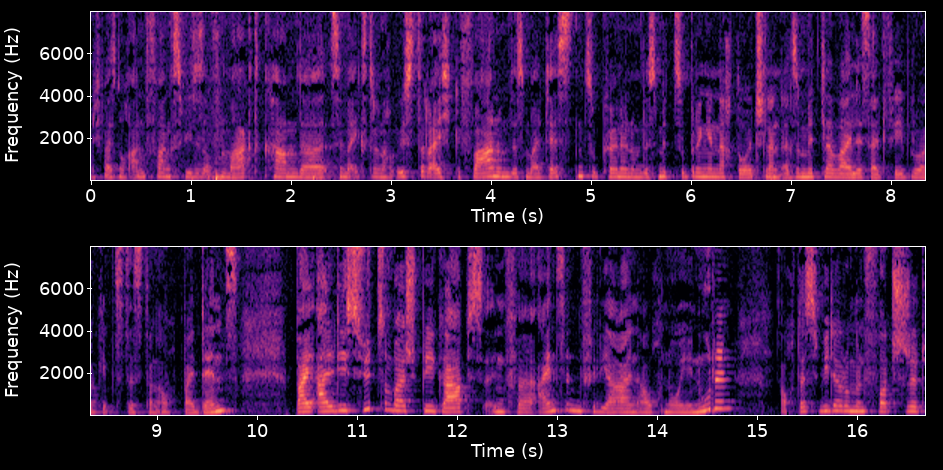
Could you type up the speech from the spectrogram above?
Ich weiß noch anfangs, wie das auf den Markt kam, da sind wir extra nach Österreich gefahren, um das mal testen zu können, um das mitzubringen nach Deutschland. Also mittlerweile seit Februar gibt es das dann auch bei Dens. Bei Aldi Süd zum Beispiel gab es in vereinzelten Filialen auch neue Nudeln. Auch das wiederum ein Fortschritt.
